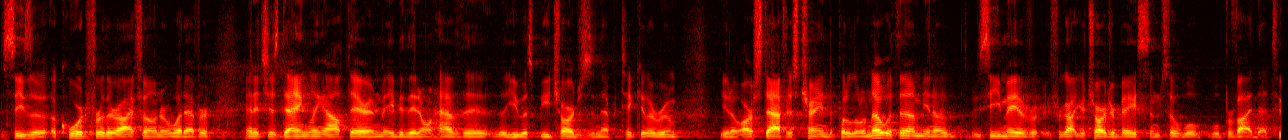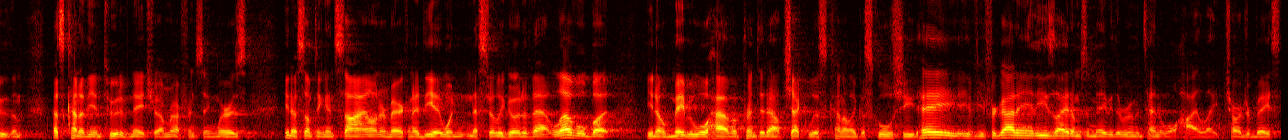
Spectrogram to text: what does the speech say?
sees a, a cord for their iPhone or whatever, and it's just dangling out there, and maybe they don't have the, the USB chargers in that particular room, you know, our staff is trained to put a little note with them. You know, we see you may have forgot your charger base, and so we'll, we'll provide that to them. That's kind of the intuitive nature I'm referencing. Whereas, you know, something in Scion or American Idea wouldn't necessarily go to that level, but you know, maybe we'll have a printed out checklist, kind of like a school sheet. Hey, if you forgot any of these items, and maybe the room attendant will highlight charger base.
